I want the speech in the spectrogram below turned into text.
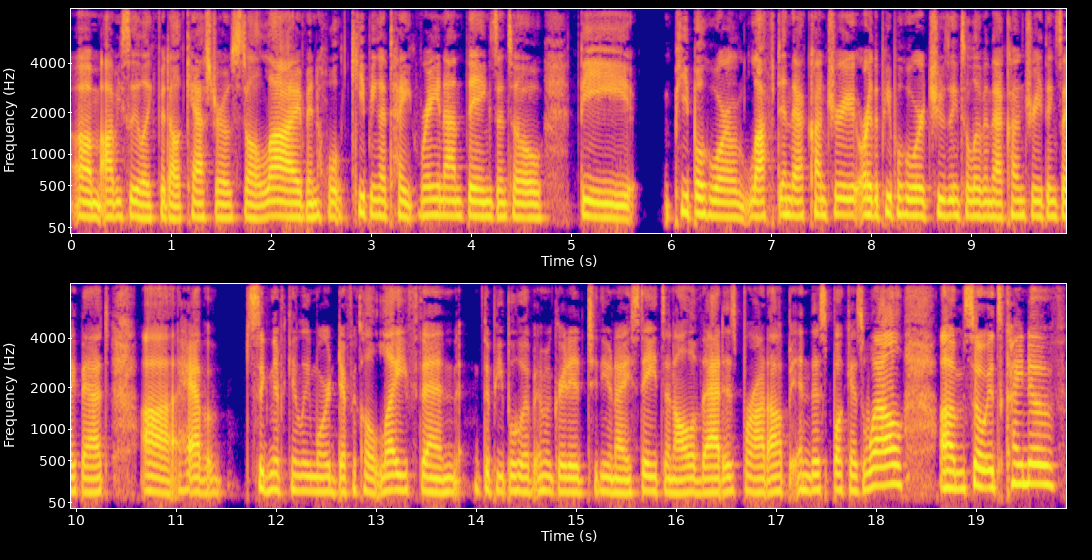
Um, obviously, like Fidel Castro is still alive and hold, keeping a tight rein on things. And so the people who are left in that country or the people who are choosing to live in that country, things like that, uh, have a significantly more difficult life than the people who have immigrated to the United States. And all of that is brought up in this book as well. Um, so it's kind of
